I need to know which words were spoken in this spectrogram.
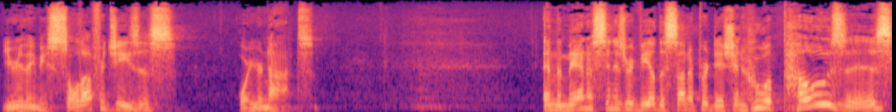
You're either going to be sold out for Jesus or you're not. And the man of sin is revealed, the son of perdition, who opposes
